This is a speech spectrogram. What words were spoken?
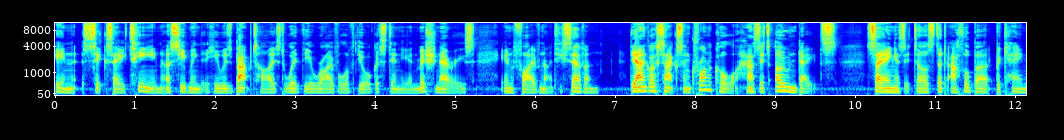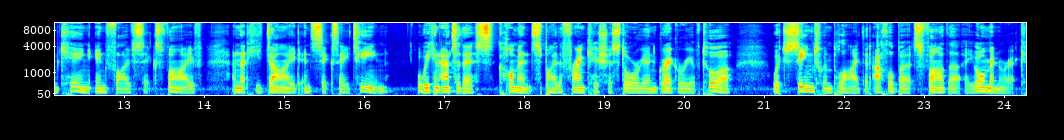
in 618, assuming that he was baptized with the arrival of the Augustinian missionaries in 597. The Anglo Saxon Chronicle has its own dates, saying as it does that Athelbert became king in 565 and that he died in 618. We can add to this comments by the Frankish historian Gregory of Tours, which seem to imply that Athelbert's father, Eormenric,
